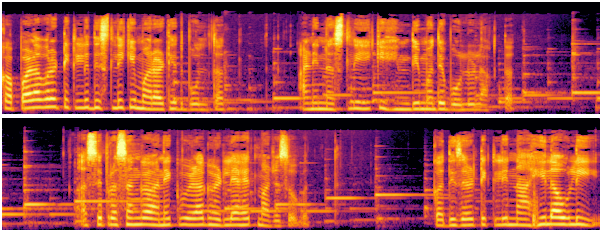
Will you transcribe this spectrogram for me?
कपाळावर टिकली दिसली की मराठीत बोलतात आणि नसली की हिंदीमध्ये बोलू लागतात. असे प्रसंग अनेक वेळा घडले आहेत माझ्यासोबत. कधी जर टिकली नाही लावली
